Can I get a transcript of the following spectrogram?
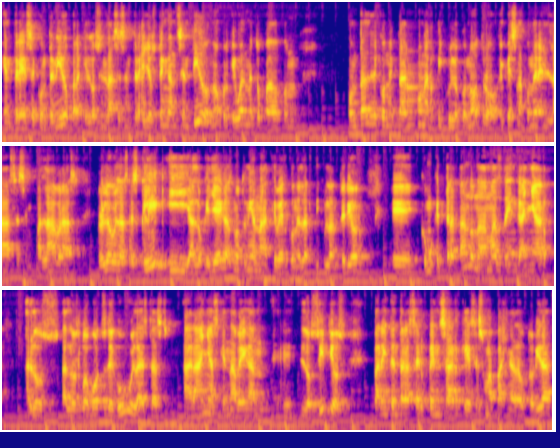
entre ese contenido para que los enlaces entre ellos tengan sentido, ¿no? Porque igual me he topado con, con tal de conectar un artículo con otro, empiezan a poner enlaces en palabras, pero luego le haces clic y a lo que llegas no tenía nada que ver con el artículo anterior, eh, como que tratando nada más de engañar a los, a los robots de Google, a estas arañas que navegan eh, los sitios, para intentar hacer pensar que esa es una página de autoridad.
